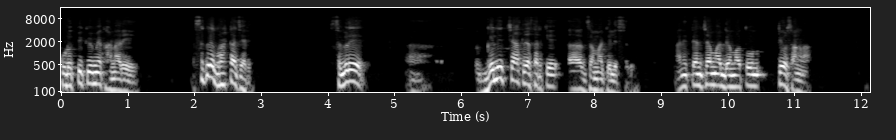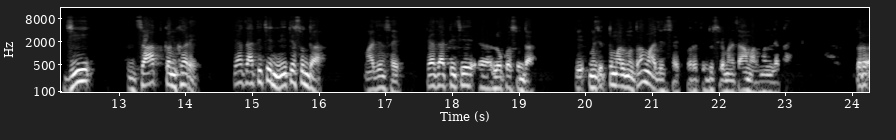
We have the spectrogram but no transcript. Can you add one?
कुठं पीक विमे खाणारे सगळे भ्रष्टाचारी सगळे गलितचे असल्यासारखे जमा केले सगळे. आणि त्यांच्या माध्यमातून तो सांगणार. जी जात कणखर आहे त्या जातीचे नेते सुद्धा महाजन साहेब त्या जातीचे लोक सुद्धा की म्हणजे तुम्हाला म्हणतो महाजन साहेब परत ते दुसरे म्हणायचं आम्हाला म्हणलं काय? तर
